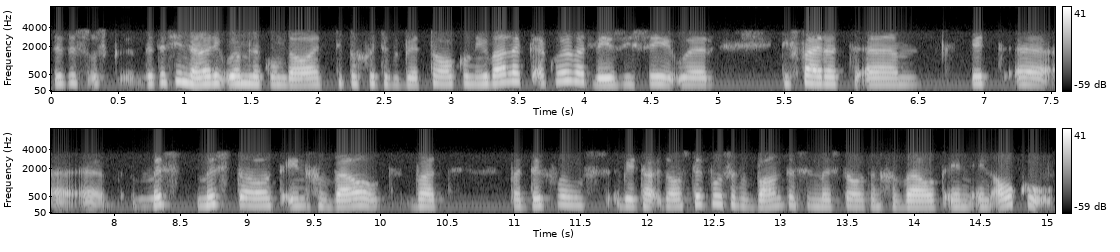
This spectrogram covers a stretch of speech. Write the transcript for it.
dit is ons dit is nie nou die oomblik om daai tipe goed te probeer takel nie. Wel ek ek hoor wat Leslie sê oor die feit dat ehm um, weet eh uh, uh, mis misdaad en geweld wat wat dikwels weet daar's dikwels 'n verband tussen misdaad en geweld en en alkohol.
